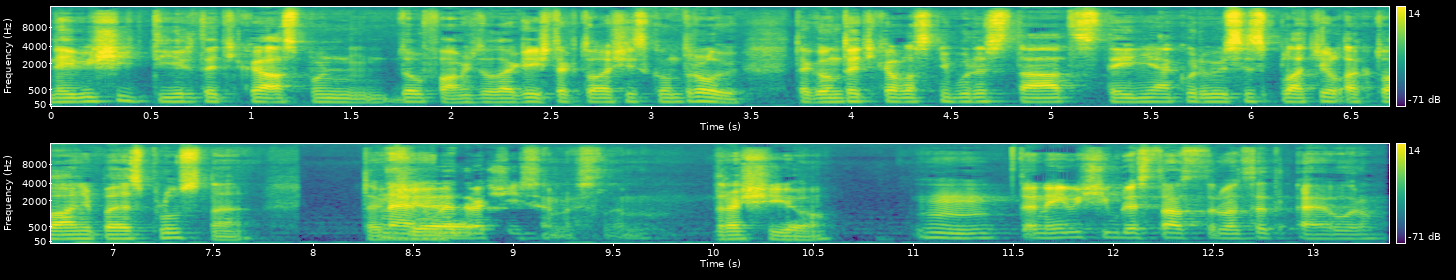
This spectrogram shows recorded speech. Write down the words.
nejvyšší týr teďka, aspoň doufám, že to tak je, tak to až zkontroluju, tak on teďka vlastně bude stát stejně, jako kdyby si splatil aktuálně PS Plus, ne? Takže... Ne, bude dražší, si myslím. Dražší, jo? Hmm, ten nejvyšší bude stát 120 eur.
